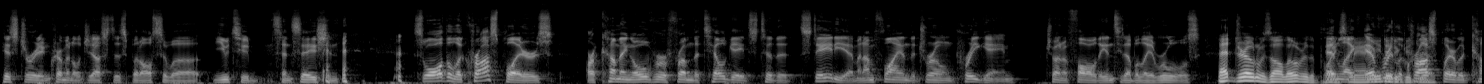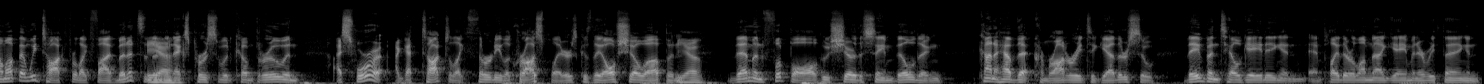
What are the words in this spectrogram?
history and criminal justice, but also a YouTube sensation. so all the lacrosse players are coming over from the tailgates to the stadium, and I'm flying the drone pregame trying to follow the NCAA rules. That drone was all over the place. And like man. every lacrosse player would come up and we'd talk for like five minutes and then yeah. the next person would come through and I swore I got to talk to like 30 lacrosse players because they all show up and yeah. them and football who share the same building kind of have that camaraderie together. So they've been tailgating and, and play their alumni game and everything. And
